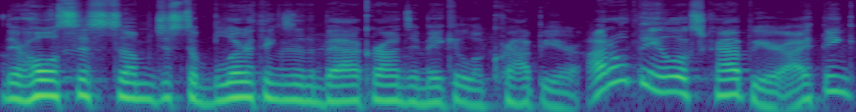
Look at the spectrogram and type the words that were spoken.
their whole system just to blur things in the background to make it look crappier. I don't think it looks crappier. I think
